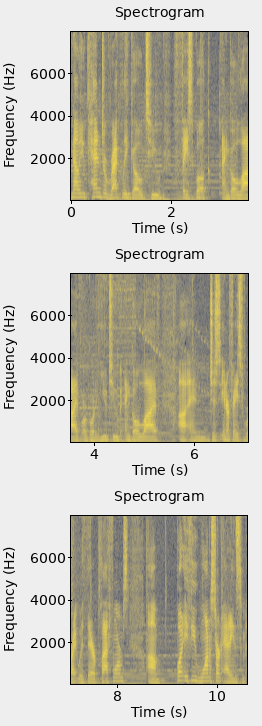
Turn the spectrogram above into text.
Now you can directly go to Facebook and go live or go to YouTube and go live uh, and just interface right with their platforms. Um, but if you want to start adding some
